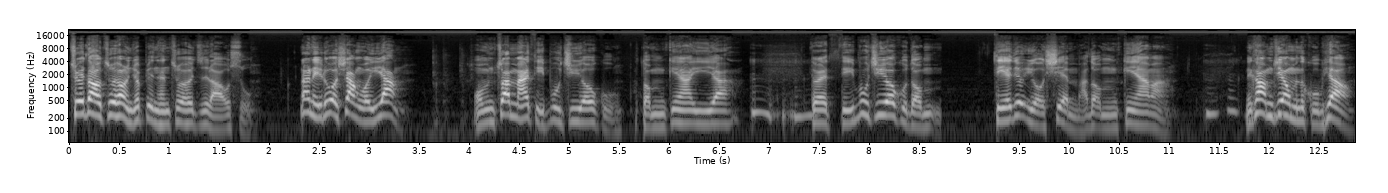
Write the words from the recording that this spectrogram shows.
追到最后你就变成最后一只老鼠。那你如果像我一样，我们专买底部绩优股，都唔惊伊啊。嗯嗯。对，底部绩优股都跌就有限嘛，都唔惊嘛。嗯你看我们今天我们的股票，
